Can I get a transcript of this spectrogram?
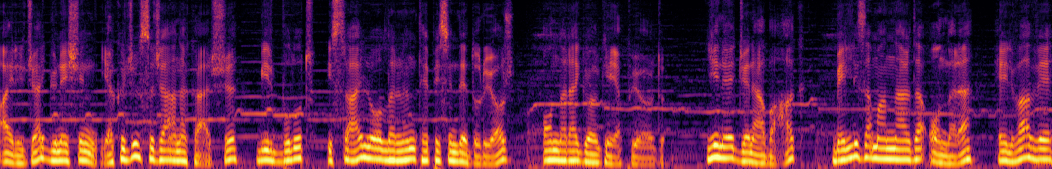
Ayrıca güneşin yakıcı sıcağına karşı bir bulut İsrailoğullarının tepesinde duruyor, onlara gölge yapıyordu. Yine Cenab-ı Hak belli zamanlarda onlara helva ve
